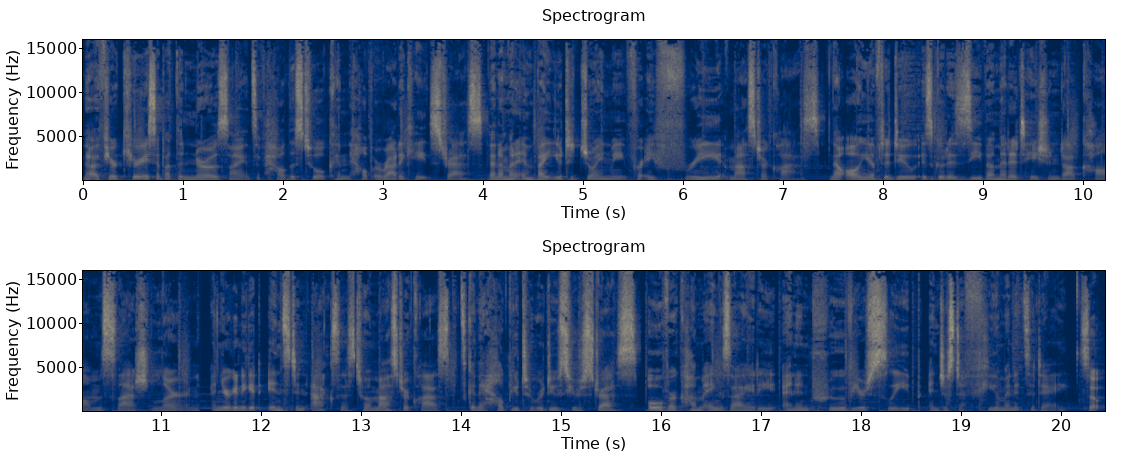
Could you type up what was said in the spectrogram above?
Now, if you're curious about the neuroscience of how this tool can help eradicate stress, then I'm going to invite you to join me for a free masterclass. Now, all you have to do is go to zivameditation.com/learn and you're going to get instant access to a masterclass that's going to help you to reduce your stress, overcome anxiety, and improve your sleep in just a few minutes a day. So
